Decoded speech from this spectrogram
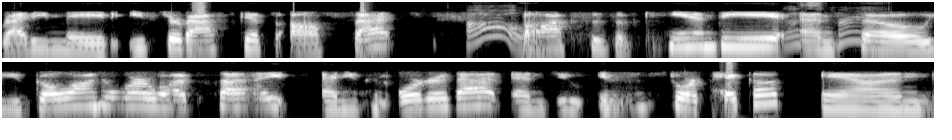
ready-made Easter baskets all set Oh, boxes of candy. And great. so you go onto our website and you can order that and do in store pickup and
